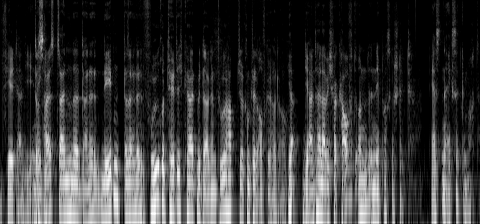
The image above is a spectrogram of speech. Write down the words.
fehlt da die Energie. Das heißt, deine, deine Neben, deine frühere Tätigkeit mit der Agentur habt ihr komplett aufgehört auch? Ja, die Anteile habe ich verkauft und in Nepos gesteckt. Erst einen Exit gemacht.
